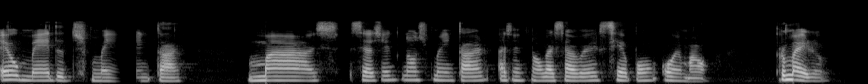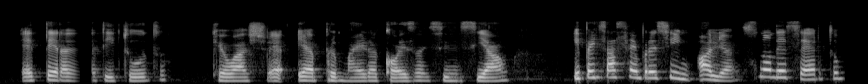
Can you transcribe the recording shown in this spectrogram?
é o medo de experimentar, mas se a gente não experimentar, a gente não vai saber se é bom ou é mau. Primeiro, é ter atitude, que eu acho é, é a primeira coisa essencial, e pensar sempre assim: olha, se não der certo,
